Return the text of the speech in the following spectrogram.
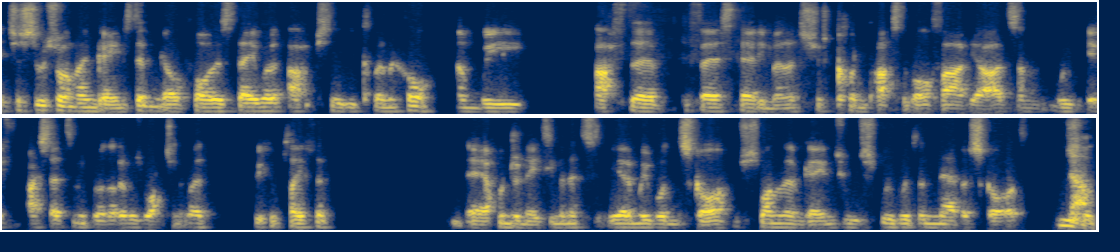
it just was one of them games didn't go for us. They were absolutely clinical, and we, after the first thirty minutes, just couldn't pass the ball five yards. And we, if I said to my brother I was watching it with, we could play for uh, 180 minutes here and we wouldn't score. Just one of them games we, just, we would have never scored. No.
